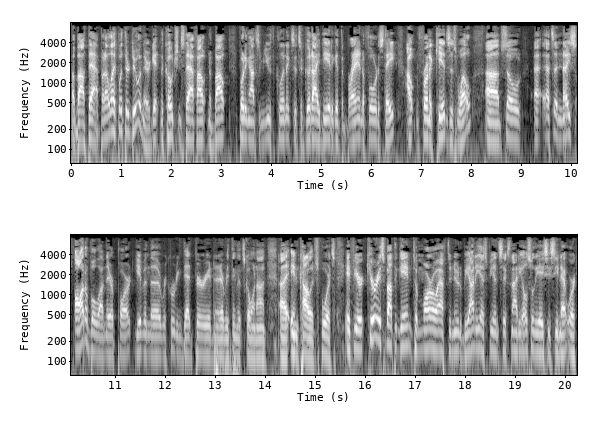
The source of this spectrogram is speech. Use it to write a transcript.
about that. But I like what they're doing there, getting the coaching staff out and about, putting on some youth clinics. It's a good idea to get the brand of Florida State out in front of kids as well. Uh, so uh, that's a nice audible on their part, given the recruiting dead period and everything that's going on uh, in college sports. If you're curious about the game tomorrow afternoon, it'll be on ESPN 690, also the ACC network.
